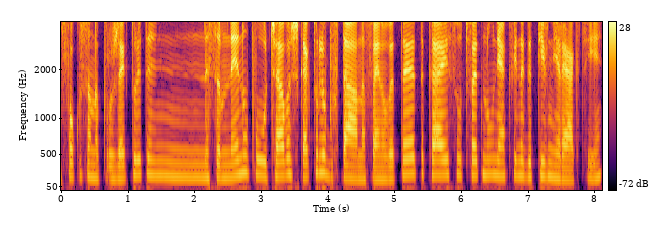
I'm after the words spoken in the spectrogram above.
фокуса на прожекторите, несъмнено получаваш както любовта на феновете, така и съответно някакви негативни реакции.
